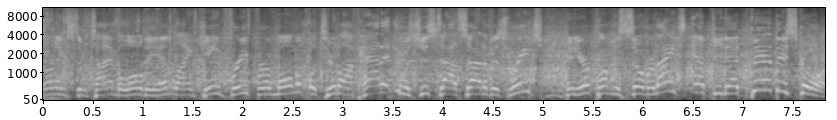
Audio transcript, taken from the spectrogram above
burning some time below the end line. Came free for a moment. Letunov had it. It was just outside of his reach. And here come the Silver Knights. Empty net bid. They score.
